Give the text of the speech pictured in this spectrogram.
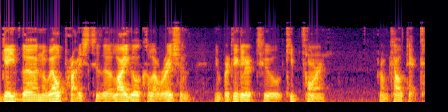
gave the Nobel Prize to the LIGO collaboration, in particular to Kip Thorne from Caltech.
